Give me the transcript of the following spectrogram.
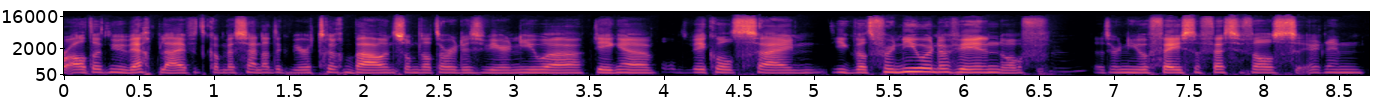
voor altijd nu wegblijf. Het kan best zijn dat ik weer terug bounce, omdat er dus weer nieuwe dingen ontwikkeld zijn die ik wat vernieuwender vind. Of dat er nieuwe feesten of festivals erin,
